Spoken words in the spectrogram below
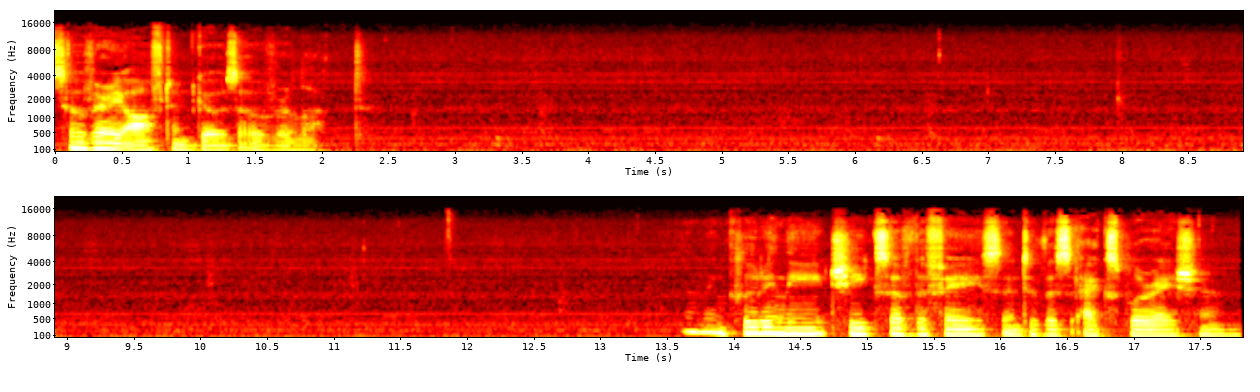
So very often goes overlooked. And including the cheeks of the face into this exploration,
